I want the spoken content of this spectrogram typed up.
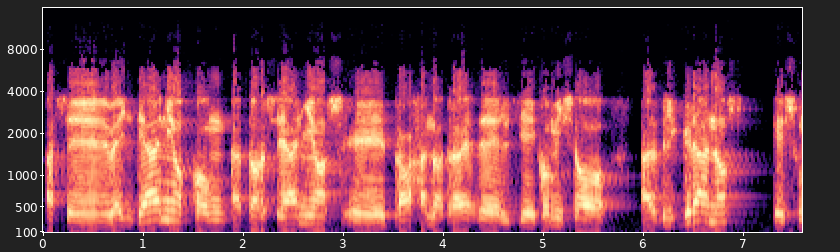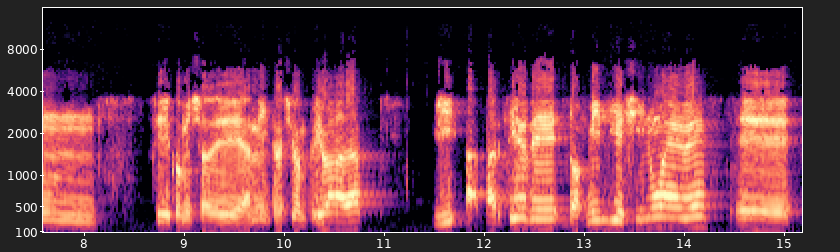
hace 20 años, con 14 años eh, trabajando a través del fideicomiso Granos, que es un fideicomiso de administración privada y a partir de 2019 eh,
